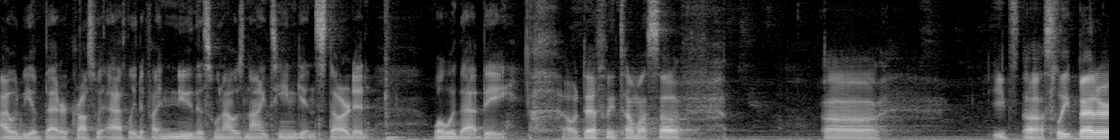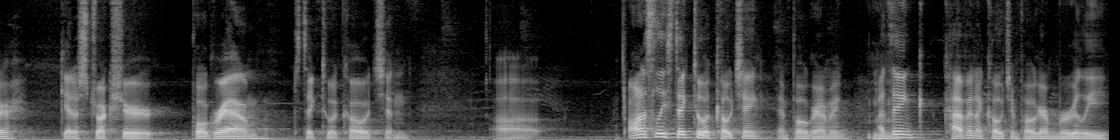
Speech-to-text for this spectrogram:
I would be a better CrossFit athlete if I knew this when I was 19 getting started, what would that be? I would definitely tell myself, uh, eat, uh, sleep better, get a structured program, stick to a coach, and uh, honestly, stick to a coaching and programming. I think having a coach and program really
